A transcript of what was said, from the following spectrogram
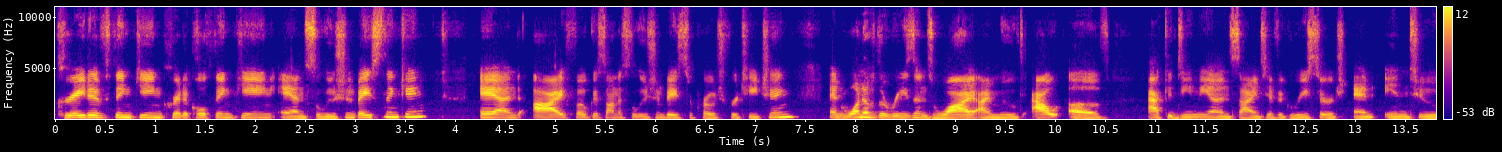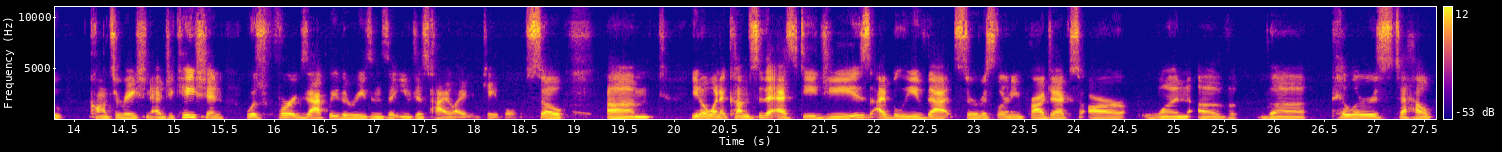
creative thinking, critical thinking, and solution based thinking. And I focus on a solution based approach for teaching. And one of the reasons why I moved out of academia and scientific research and into conservation education was for exactly the reasons that you just highlighted, Cable. So, um, you know, when it comes to the SDGs, I believe that service learning projects are one of the pillars to help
